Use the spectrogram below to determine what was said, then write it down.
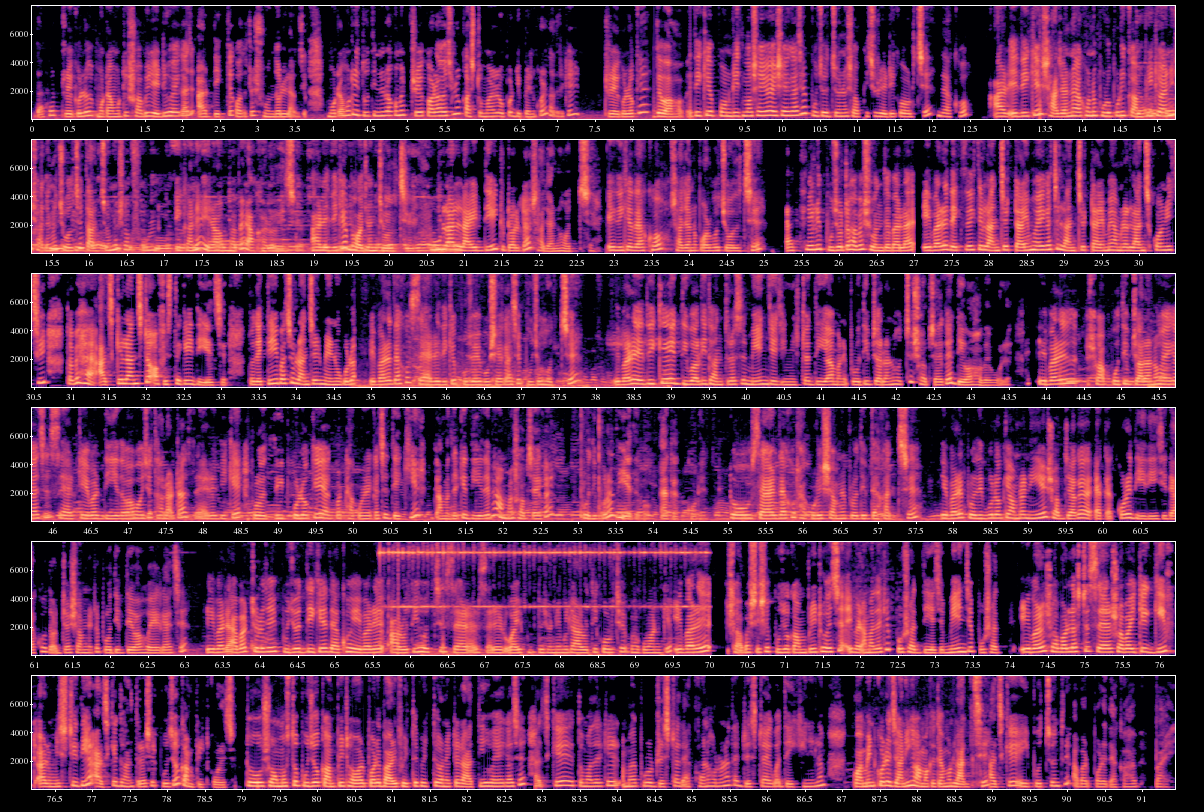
দেখো ট্রেগুলো মোটামুটি সবই রেডি হয়ে গেছে আর দেখতে কতটা সুন্দর লাগছে। মোটামুটি দু তিন রকমের ট্রে করা হয়েছিল কাস্টমারের ওপর ডিপেন্ড করে তাদেরকে ট্রেগুলোকে দেওয়া হবে। এদিকে পণ্ডিত মশাইও এসে গেছে, পুজোর জন্য সবকিছু রেডি করছে। দেখো আর এদিকে সাজানো এখনও পুরোপুরি কমপ্লিট হয়নি, সাজানো চলছে, তার জন্য সব ফুল এখানে এরকম ভাবে রাখা রয়েছে। আর এদিকে ভজন চলছে, ফুল আর লাইট দিয়েই টোটালটা সাজানো হচ্ছে। এদিকে দেখো, সাজানো পর্ব চলছে। অ্যাকচুয়ালি পুজোটা হবে সন্ধেবেলায়। এবারে দেখতে দেখতে লাঞ্চের টাইম হয়ে গেছে। লাঞ্চের টাইমে আমরা লাঞ্চ করে নিচ্ছি। তবে হ্যাঁ আজকে লাঞ্চটা অফিস থেকেই দিয়েছে। তো দেখতেই পাচ্ছ লাঞ্চের মেনুগুলো এবারে দেখো স্যার এদিকে পুজোয় বসে গেছে, পুজো হচ্ছে। এবারে এদিকে দিওয়ালি ধানতেরাসের মেন যে জিনিসটা দিয়া মানে প্রদীপ জ্বালানো হচ্ছে, সব জায়গায় দেওয়া হবে বলে। এবারে সব প্রদীপ জ্বালানো হয়ে গেছে। স্যারকে এবার দিয়ে দেওয়া হয়েছে থালাটা। স্যার এদিকে প্রদীপগুলোকে একবার ঠাকুরের কাছে দেখিয়ে আমাদেরকে দিয়ে দেবে। আমরা সব জায়গায় প্রদীপগুলো দিয়ে দেবো, এক এক করে। তো স্যার, দেখো ঠাকুরের সামনে প্রদীপ দেখাচ্ছে। এবারে প্রদীপগুলোকে আমরা নিয়ে সব জায়গায় এক এক করে দিয়ে দিয়েছি। দেখো, দরজার সামনে একটা প্রদীপ দেওয়া হয়ে গেছে। এবারে আবার চলে যাই পুজোর দিকে। দেখো, এবারে আরতি হচ্ছে, স্যার আর স্যারের ওয়াইফ দুজনে মিলে আরতি করছে ভগবানকে। এবারে সবার শেষে পুজো কমপ্লিট হয়েছে, এবার আমাদেরকে প্রসাদ দিয়েছে। মেন যে প্রসাদ, এবারে সবার লাস্টে স্যার সবাইকে গিফট আর মিষ্টি দিয়ে আজকে ধনতেরাসের পুজো কমপ্লিট করেছে। তো সমস্ত পুজো কমপ্লিট হওয়ার পরে বাড়ি ফিরতে ফিরতে অনেকটা রাতই হয়ে গেছে। আজকে তোমাদেরকে আমার পুরো ড্রেসটা দেখানো হলো না, তাই ড্রেসটা একবার দেখিয়ে নিলাম। কমেন্ট করে জানিও আমাকে কেমন লাগছে। আজকে এই পর্যন্তই, আবার পরে দেখা হবে। বাই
